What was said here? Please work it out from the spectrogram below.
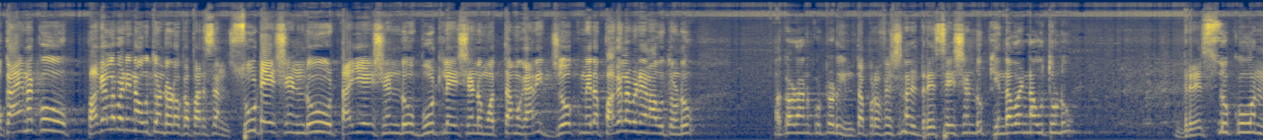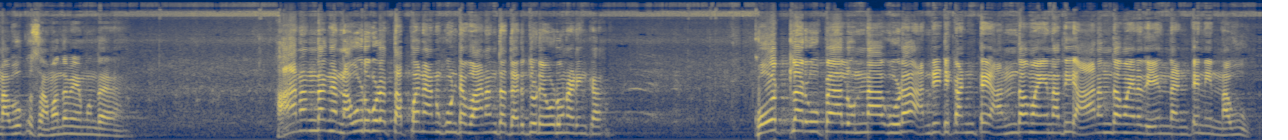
ఒక ఆయనకు పగలబడి నవ్వుతుంటాడు ఒక పర్సన్. సూట్ వేసిండు టై వేసిండు బూట్లు వేసిండు మొత్తం కానీ జోక్ మీద పగలబడి నవ్వుతుండు. అక్కడ అనుకుంటాడు ఇంత ప్రొఫెషనల్ డ్రెస్ వేసిండు కింద పడి నవ్వుతుండు. డ్రెస్సుకు నవ్వుకు సంబంధం ఏముందా? ఆనందంగా నవ్వుడు కూడా తప్పని అనుకుంటే వానంత దరిద్రుడు ఎవడున్నాడు ఇంకా? కోట్ల రూపాయలు ఉన్నా కూడా అన్నిటికంటే అందమైనది ఆనందమైనది ఏంటంటే నీ నవ్వు.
